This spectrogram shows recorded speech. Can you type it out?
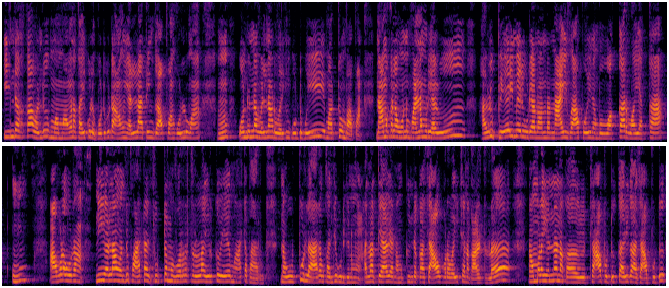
இந்த அக்கா வந்து ம- அவனை கைக்குள்ளே போட்டுக்கிட்டு அவன் எல்லாத்தையும் காப்பான் கொள்ளுவான் ம்? ஒன்றுனா வெளிநாடு வரைக்கும் கூட்டு போய் மட்டும் பார்ப்பான். நமக்கெல்லாம் ஒன்றும் பண்ண முடியாது. அது பேய் மாரி விடாது நாய் வா போய் நம்ம உட்காருவா அக்கா. ம்? அவ்வளவுதான். நீ எல்லாம் வந்து பாட்டா சுத்தமாக விரட்டலாம் இருக்கவே மாட்ட பாரு. நான் உப்பு இல்லாத கஞ்சி குடிக்கணுமா? அதெல்லாம் தேவையா? நமக்கு இந்த கா சாப்பிட்ற வயசான காலத்தில் நம்மளை என்னென்ன க சாப்பிட்டு கறிக்காய் சாப்பிட்டு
